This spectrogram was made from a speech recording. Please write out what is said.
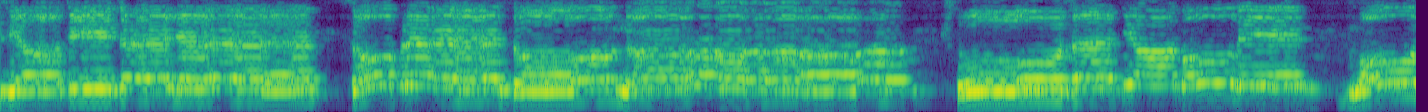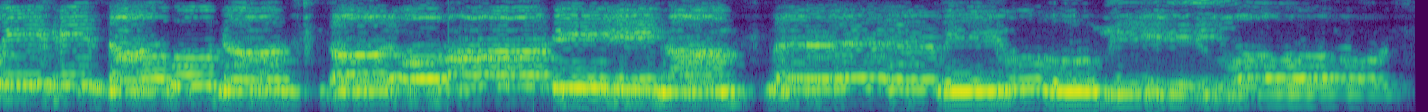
Святый Телем, сопресона, что я молим, моли Христа Бога, даровати нам велику милость.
